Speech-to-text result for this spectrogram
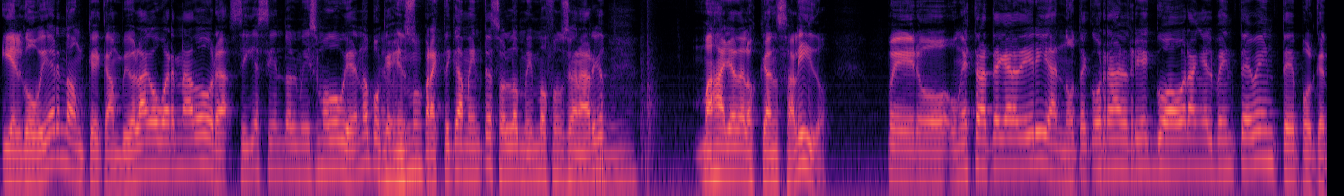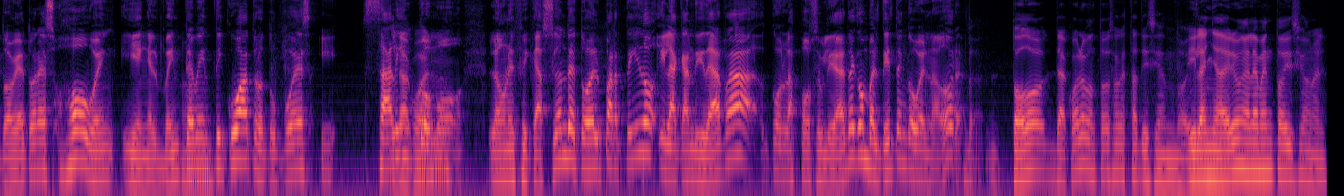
Y el gobierno, aunque cambió la gobernadora, sigue siendo el mismo gobierno porque en prácticamente son los mismos funcionarios más allá de los que han salido. Pero un estratega le diría, no te corras el riesgo ahora en el 2020 porque todavía tú eres joven y en el 2024 tú puedes Y- salir como la unificación de todo el partido y la candidata con las posibilidades de convertirte en gobernadora. todo de acuerdo con todo eso que estás diciendo. Y le añadiría un elemento adicional.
